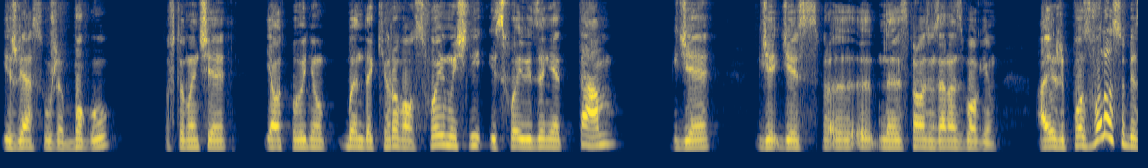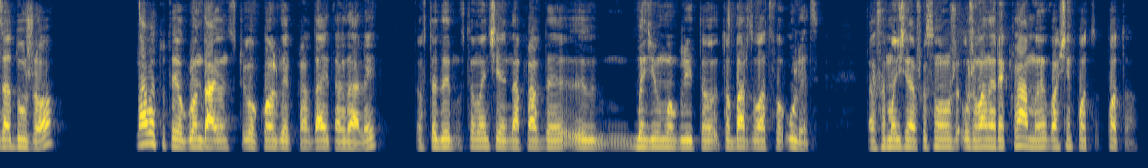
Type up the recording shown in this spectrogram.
Jeżeli ja służę Bogu, to w tym momencie ja odpowiednio będę kierował swoje myśli i swoje widzenie tam, gdzie, gdzie, gdzie jest e, sprawa związana z Bogiem. A jeżeli pozwolę sobie za dużo, nawet tutaj oglądając czegokolwiek, prawda, i tak dalej, to wtedy w tym momencie naprawdę y, będziemy mogli to, to bardzo łatwo ulec. Tak samo dzisiaj na przykład są używane reklamy właśnie po, po to.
